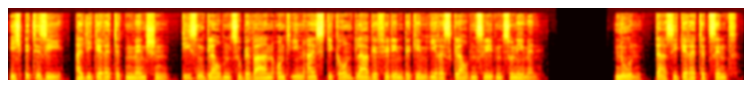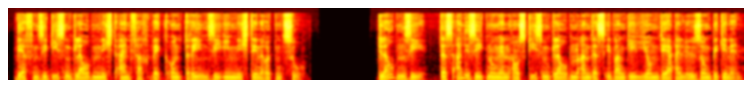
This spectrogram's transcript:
Ich bitte Sie, all die geretteten Menschen, diesen Glauben zu bewahren und ihn als die Grundlage für den Beginn ihres Glaubenslebens zu nehmen. Nun, da Sie gerettet sind, werfen Sie diesen Glauben nicht einfach weg und drehen Sie ihm nicht den Rücken zu. Glauben Sie, dass alle Segnungen aus diesem Glauben an das Evangelium der Erlösung beginnen.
